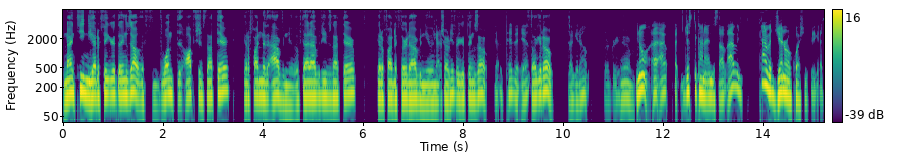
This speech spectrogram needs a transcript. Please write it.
19, you got to figure things out. If one the option's not there, you got to find another avenue. If that avenue's not there, you got to find a third avenue and Gotta try to figure things out. Got to pivot. Yeah. Thug it out. Dug it out. I agree. Yeah. You know, I, I I- just to kind of end this up, I have a kind of a general question for you guys.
